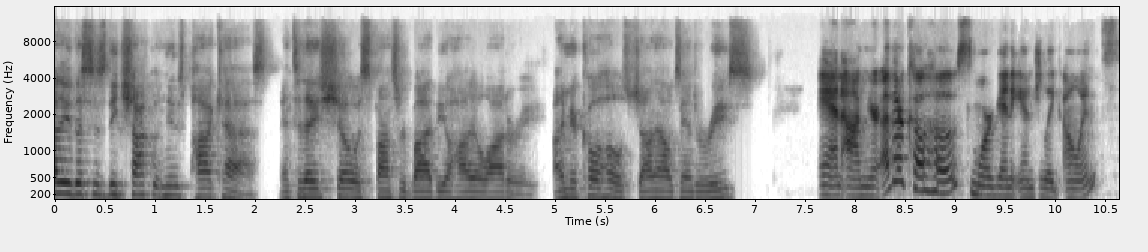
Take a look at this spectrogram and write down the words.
everybody. This is the Chocolate News Podcast, and today's show is sponsored by the Ohio Lottery. I'm your co host, John Alexander Reese. And I'm your other co host, Morgan Angelique Owens.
